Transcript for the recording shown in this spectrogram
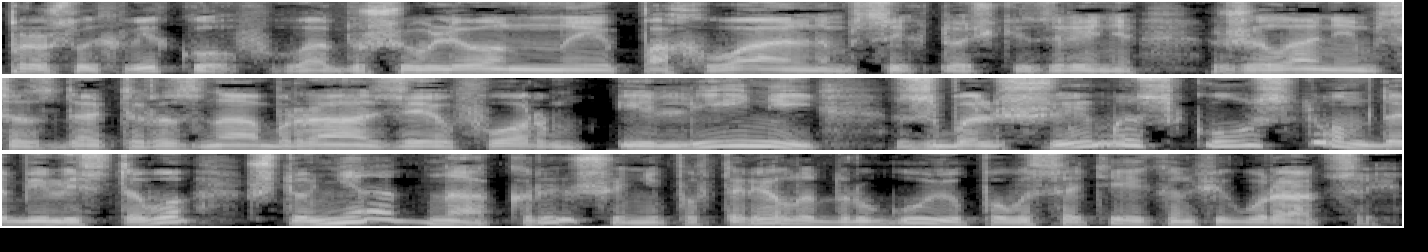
прошлых веков, воодушевленные похвальным с их точки зрения желанием создать разнообразие форм и линий, с большим искусством добились того, что ни одна крыша не повторяла другую по высоте и конфигурации.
